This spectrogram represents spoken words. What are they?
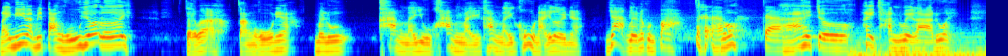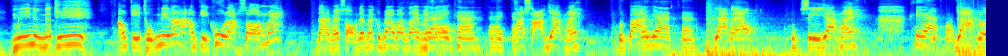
ในนี้แหละมีต่างหูเยอะเลย แต่ว่าต่างหูเนี่ยไม่รู้ข้างไหนอยู่ข้างไหนข้างไหนคู่ไหนเลยเนี่ย ยากเลยนะคุณป้าเนาะจ้ะหาให้เจอให้ทันเวลาด้วย มีหนึ่งนาที เอากี่ถุงนี่ล่ะเอากี่คู่ล่ะสองไหมได้ไหมสองได้ไหมคุณแม่ว่าได้ไหมสได้องค่ะได้ค่ะถ้าสามยากไหมคุณป้าก็ยากค่ะ ยากแล้ว สี่ยากไหมคือยากหมดยากเล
